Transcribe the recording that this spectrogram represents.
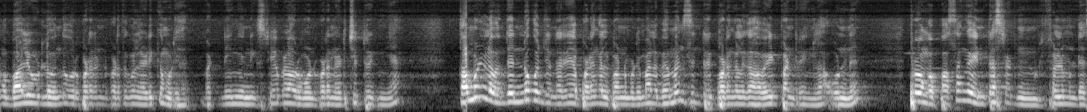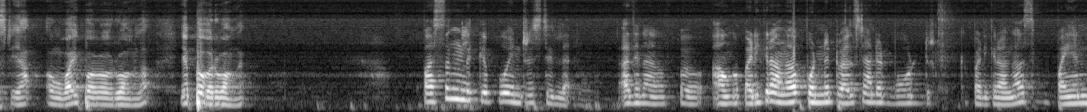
அவங்க பாலிவுட்டில் வந்து ஒரு படம் ரெண்டு படத்துக்கு நடிக்க முடியாது. பட் நீங்கள் இன்னைக்கு ஸ்டேபிளாக ஒரு மூணு படம் நடிச்சிட்டு இருக்கீங்க தமிழில் வந்து இன்னும் கொஞ்சம் நிறைய படங்கள் பண்ண முடியுமா? இல்லை விமன் சென்ட்ரிக் படங்களுக்காக வெயிட் பண்ணுறீங்களா ஒன்று அப்புறம் உங்கள் பசங்க இன்ட்ரெஸ்டட் இன் ஃபிலிம் இண்டஸ்ட்ரியாக அவங்க வாய்ப்பு வருவாங்களா? எப்போ வருவாங்க? பசங்களுக்கு இப்போ இன்ட்ரெஸ்ட் இல்லை. அது நான் இப்போ அவங்க படிக்கிறாங்க. பொண்ணு டுவெல்த் ஸ்டாண்டர்ட் போர்டுக்கு படிக்கிறாங்க. பையன்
